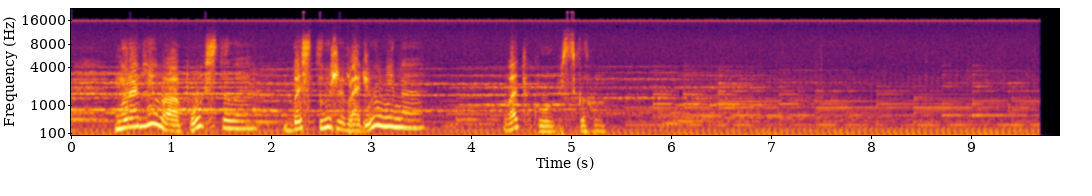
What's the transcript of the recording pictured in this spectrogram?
Мурав'єва апостола, Бестужева Рюміна, Ватковського.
